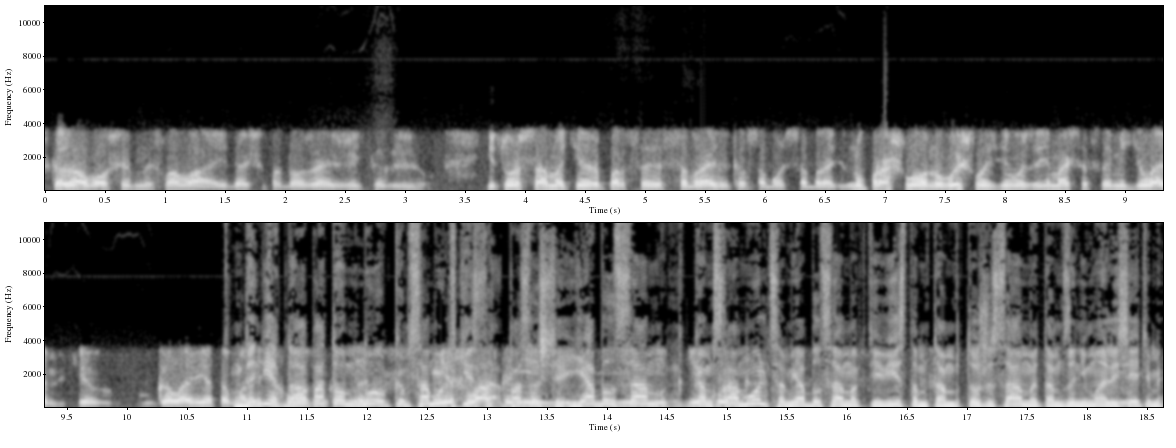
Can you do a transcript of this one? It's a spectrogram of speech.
Сказал волшебные слова, и дальше продолжаешь жить, как жил. И то же самое, те же порции собрания, комсомольское собрание. Ну, прошло, ну, вышло из него, занимаешься своими делами. Те в голове там... Да нет, ну а потом, ну, комсомольский... Послушайте, не, я был не, сам не, не комсомольцем, горько. я был сам активистом, там то же самое, там занимались ну, этими.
